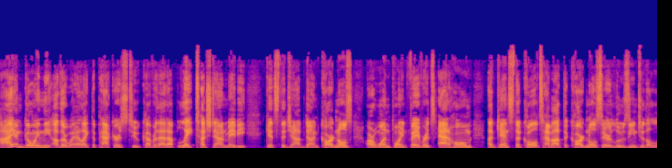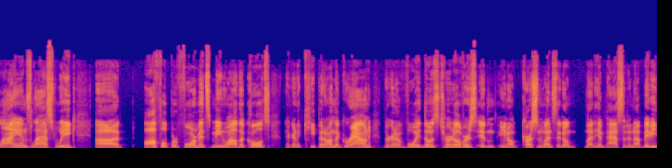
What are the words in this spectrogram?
I am going the other way. I like the Packers to cover that up. Late touchdown maybe gets the job done. Cardinals are one point favorites at home against the Colts. How about the Cardinals? They're losing to the Lions last week. Uh, awful performance. Meanwhile, the Colts, they're going to keep it on the ground. They're going to avoid those turnovers. And, you know, Carson Wentz, they don't let him pass it enough. Maybe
